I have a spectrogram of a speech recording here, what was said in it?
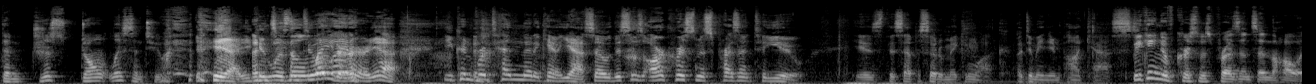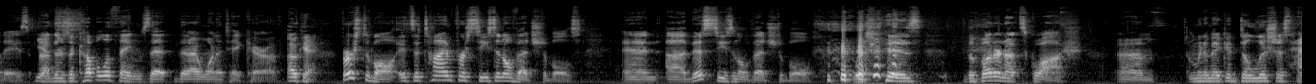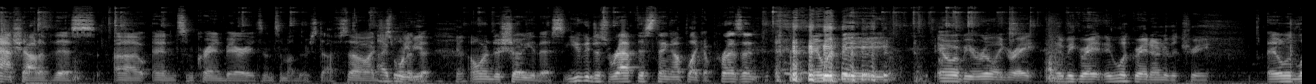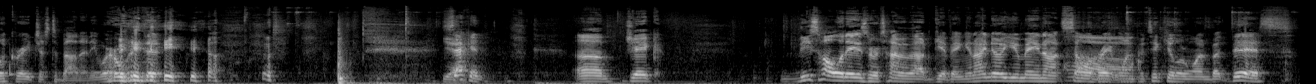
then just don't listen to it. yeah, you can listen to later. it later. Yeah. You can pretend that it can't. Yeah, so this is our Christmas present to you. Is this episode of Making Luck, a Dominion podcast? Speaking of Christmas presents and the holidays, uh, there's a couple of things that, that I want to take care of. Okay. First of all, it's a time for seasonal vegetables, and uh, this seasonal vegetable, which is the butternut squash, um, I'm going to make a delicious hash out of this, uh, and some cranberries and some other stuff. So I just believe wanted to, Yeah. I wanted to show you this. You could just wrap this thing up like a present. it would be, it would be really great. It'd be great. It'd look great under the tree. It would look great just about anywhere, wouldn't it? yeah. Yeah. Second, um, Jake, these holidays are a time about giving, and I know you may not celebrate Aw. one particular one, but this,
